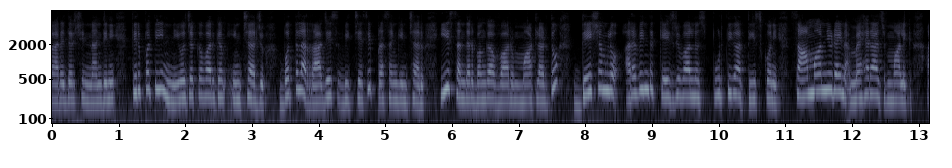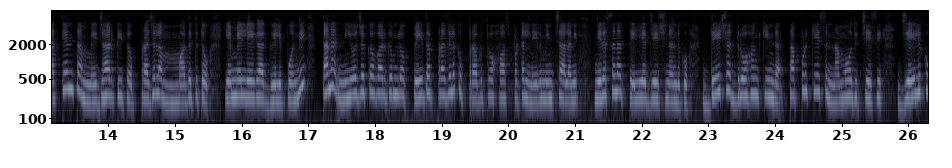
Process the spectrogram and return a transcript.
కార్యదర్శి నందిని తిరుపతి నియోజకవర్గం ఇన్ఛార్జు బొత్తల రాజేష్ విచ్చేసి ప్రసంగించారు. ఈ సందర్భంగా వారు మాట్లాడుతూ దేశంలో అరవింద్ కేజ్రీవాల్ను స్ఫూర్తిగా తీసుకొని సామాన్యుడైన మెహరాజ్ మాలిక్ అత్యంత మెజారిటీతో ప్రజల మద్దతుతో ఎమ్మెల్యేగా గెలుపొంది. తన నియోజకవర్గంలో పేద ప్రజలకు ప్రభుత్వ హాస్పిటల్ నిర్మించాలని నిరసన తెలియజేసినందుకు దేశద్రోహం కింద తప్పుడు కేసు నమోదు చేసి జైలుకు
